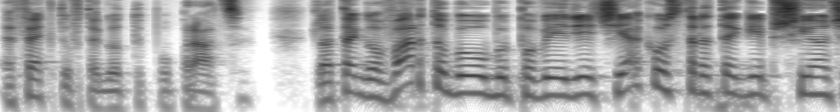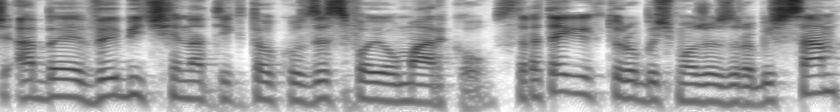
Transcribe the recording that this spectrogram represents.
efektów tego typu pracy. Dlatego warto byłoby powiedzieć, jaką strategię przyjąć, aby wybić się na TikToku ze swoją marką. Strategię, którą być może zrobisz sam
